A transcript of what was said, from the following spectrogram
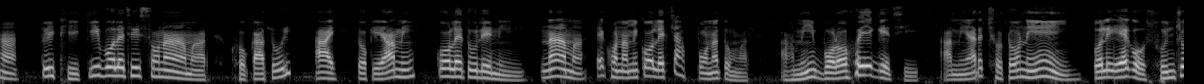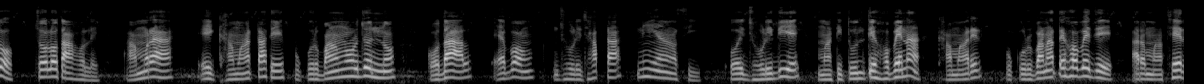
হ্যাঁ তুই ঠিকই বলেছিস সোনা আমার। খোকা তুই, আয়, তোকে আমি কোলে তুলে নি না, মা, এখন আমি কোলে চাপবো না তোমার। আমি বড় হয়ে গেছি, আমি আর ছোট নেই। বলে, এগো, শুনছো? চলো তাহলে। আমরা এই খামারটাতে পুকুর বানানোর জন্য কোদাল এবং ঝুড়ি ঝাপটা নিয়ে আসি। ওই ঝুড়ি দিয়ে মাটি তুলতে হবে না খামারের পুকুর বানাতে হবে যে আর মাছের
